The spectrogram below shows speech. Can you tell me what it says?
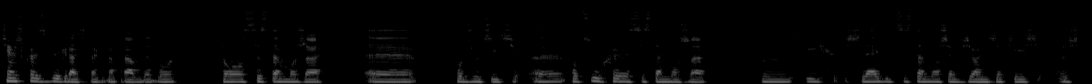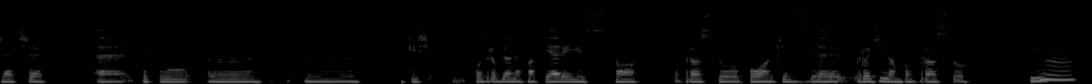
ciężko jest wygrać tak naprawdę, bo to system może y, podrzucić y, podsłuchy, system może mm, ich śledzić, system może wziąć jakieś rzeczy, typu e, mm, jakieś podrobione papiery i to po prostu połączyć z rodziną po prostu. I, hmm.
